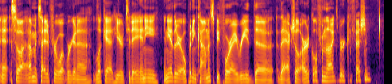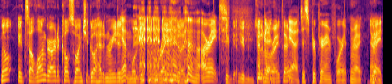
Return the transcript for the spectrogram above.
eh, so I'm excited for what we're gonna look at here today. Any any other opening comments before I read the the actual article from the Augsburg Confession? No, it's a longer article, so why don't you go ahead and read it, Yep. and we'll get right into it. all right. You, you doing all right there? Yeah, just preparing for it. All right, All good. right.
